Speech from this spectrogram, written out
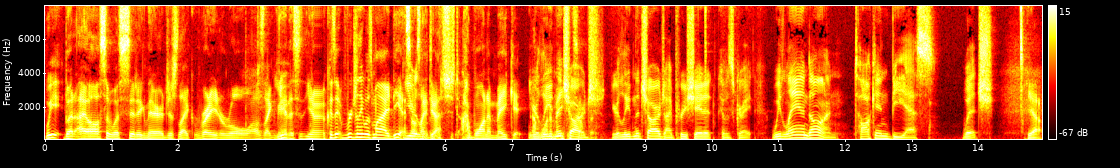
we, But I also was sitting there just like ready to roll. I was like, man, this is, you know, because it originally was my idea. So I was like, dude, it's just, I want to make it. You're leading the make it something. charge. You're leading the charge. I appreciate it. It was great. We land on talking BS, which Yeah.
